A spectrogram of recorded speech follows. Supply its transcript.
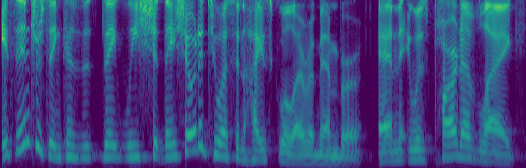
it's interesting because they we should they showed it to us in high school. I remember, and it was part of like.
